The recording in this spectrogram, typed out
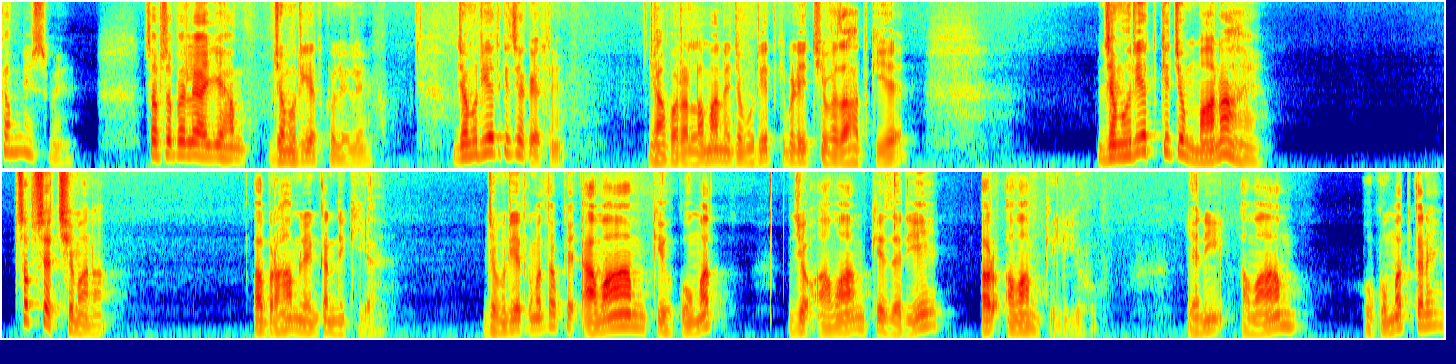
کمیونزم ہے۔ سب سے پہلے آئیے ہم جمہوریت کو لے لیں۔ جمہوریت کسے کہتے ہیں؟ یہاں پر علامہ نے جمہوریت کی بڑی اچھی وضاحت کی ہے۔ جمہوریت کے جو معنی ہیں، سب سے اچھے معنی ابراہم لنکن نے کیا ہے۔ جمہوریت کا مطلب کہ عوام کی حکومت جو عوام کے ذریعے اور عوام کے لیے ہو۔ یعنی عوام حکومت کریں،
